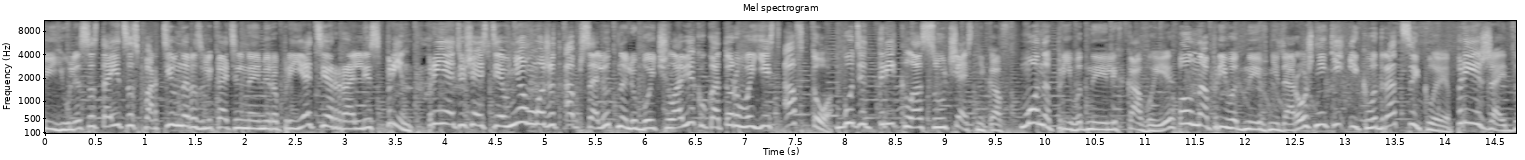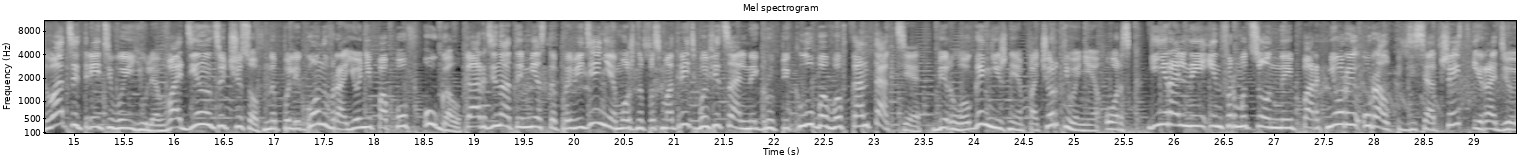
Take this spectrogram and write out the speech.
июля состоится спортивно-развлекательное мероприятие «Ралли Спринт». Принять участие в нем может абсолютно любой человек, у которого есть авто. Будет три класса участников. Моноприводные легковые, полноприводные внедорожники и квадроциклы. Приезжай 23 июля в 11 часов на полигон в районе Попов Угол. Координаты места проведения можно посмотреть в официальной группе клуба во ВКонтакте. Берлога, нижнее подчеркивание, Орск. Генеральные информационные партнеры Урал-56 и радио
